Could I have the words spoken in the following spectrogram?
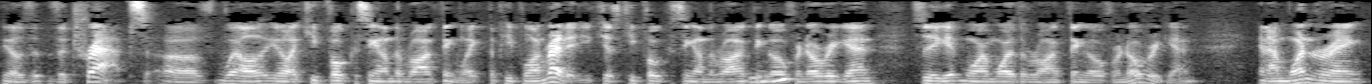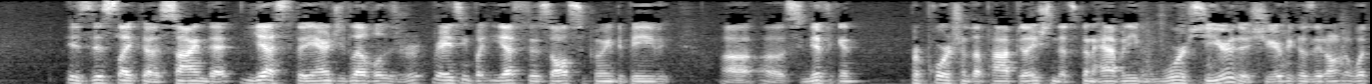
you know, the, the traps of, well, you know, I keep focusing on the wrong thing, like the people on Reddit. You just keep focusing on the wrong thing over and over again, so you get more and more of the wrong thing over and over again. And I'm wondering, is this like a sign that yes, the energy level is raising, but yes, there's also going to be uh, a significant proportion of the population that's going to have an even worse year this year because they don't know what,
